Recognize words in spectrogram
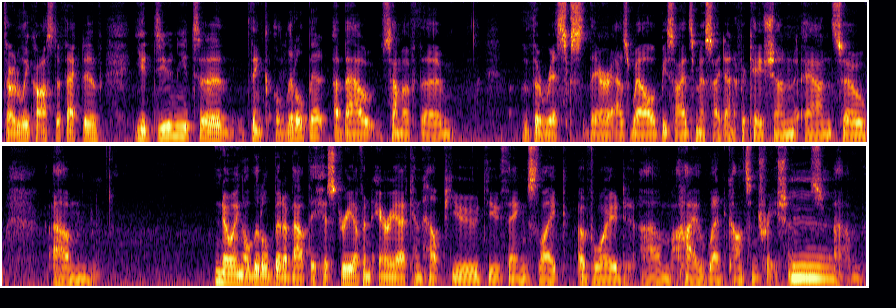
totally cost effective. You do need to think a little bit about some of the the risks there as well, besides misidentification. And so, um, knowing a little bit about the history of an area can help you do things like avoid um, high lead concentrations mm. um,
